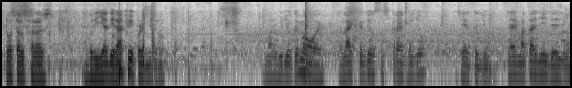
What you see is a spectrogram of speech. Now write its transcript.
ટોટલ ખરસ બધી યાદી રાખવી પડે મિત્રો. અમારો વીડિયો ગમ્યો હોય તો લાઈક કરજો સબસ્ક્રાઈબ કરજો શેર કરજો. જય માતાજી, જય જય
